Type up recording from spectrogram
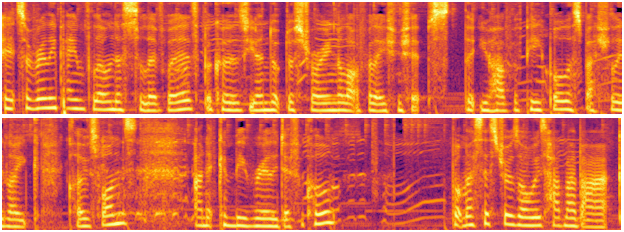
It's a really painful illness to live with because you end up destroying a lot of relationships that you have with people, especially like close ones, and it can be really difficult. But my sister has always had my back,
